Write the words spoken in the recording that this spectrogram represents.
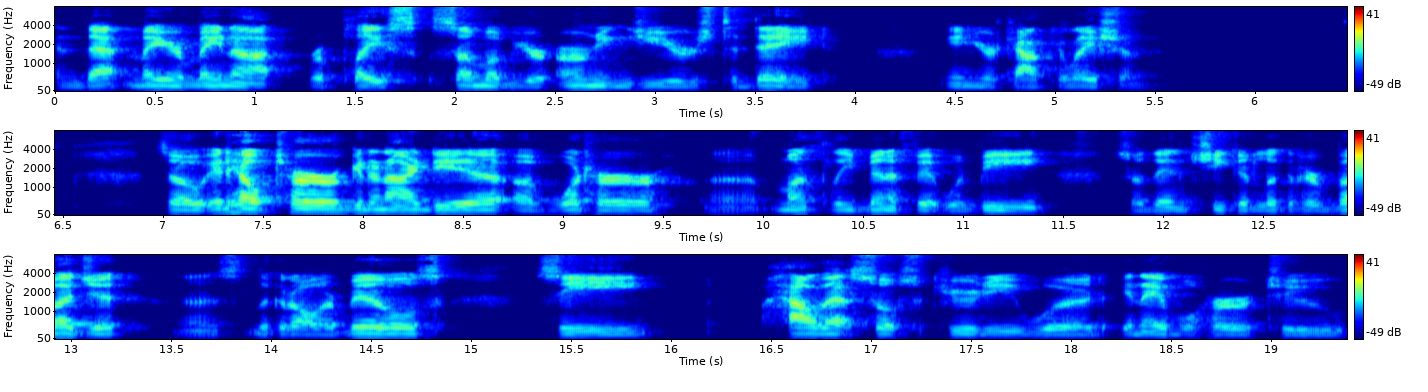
and that may or may not replace some of your earnings years to date in your calculation. So it helped her get an idea of what her uh, monthly benefit would be. So then she could look at her budget, uh, look at all her bills, see how that Social Security would enable her to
